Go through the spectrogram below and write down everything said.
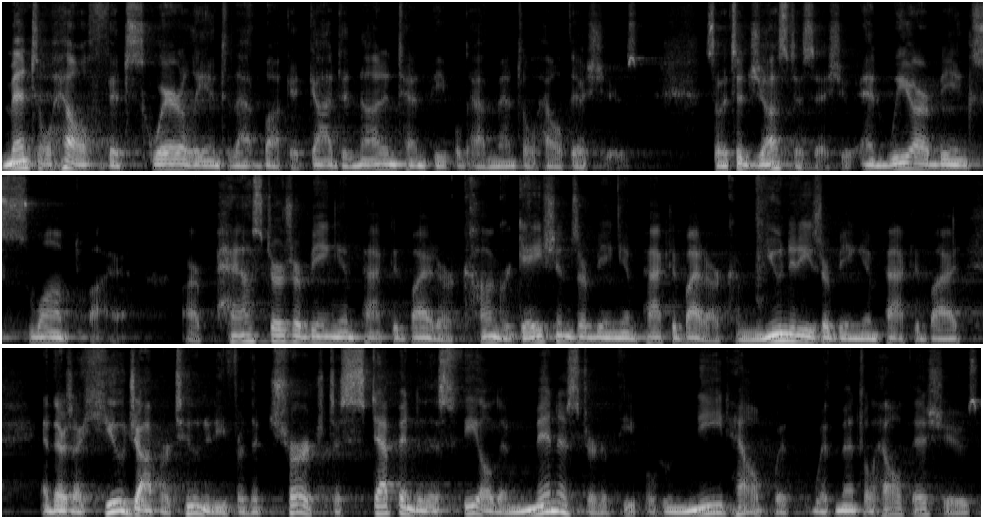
Mental health fits squarely into that bucket. God did not intend people to have mental health issues. So it's a justice issue, and we are being swamped by it. Our pastors are being impacted by it, our congregations are being impacted by it, our communities are being impacted by it. And there's a huge opportunity for the church to step into this field and minister to people who need help with, with mental health issues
